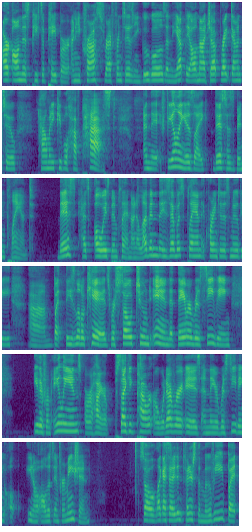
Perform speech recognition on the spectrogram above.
are on this piece of paper and he cross references and he Googles and yep, they all match up right down to how many people have passed. And the feeling is like this has been planned. This has always been planned. 9 11, they said, was planned according to this movie. Um, but these little kids were so tuned in that they were receiving either from aliens or a higher psychic power or whatever it is, and they are receiving, you know, all this information. So, like I said, I didn't finish the movie, but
